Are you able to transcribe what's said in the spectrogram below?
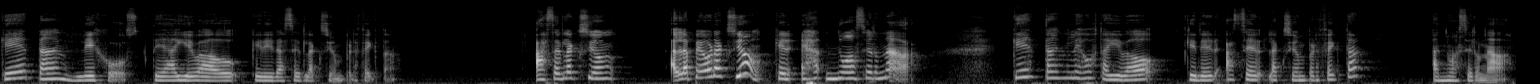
¿Qué tan lejos te ha llevado querer hacer la acción perfecta? Hacer la acción, la peor acción, que es no hacer nada. ¿Qué tan lejos te ha llevado querer hacer la acción perfecta? A no hacer nada.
